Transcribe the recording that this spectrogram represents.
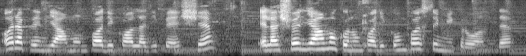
Ora prendiamo un po' di colla di pesce e la sciogliamo con un po' di composto in microonde.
